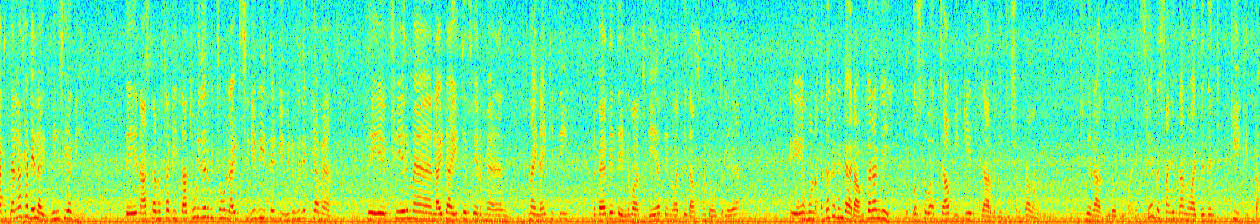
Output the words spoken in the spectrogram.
ਅੱਜ ਪਹਿਲਾਂ ਸਾਡੇ ਲਾਈਟ ਨਹੀਂ ਸੀ ਹੈਗੀ। ਤੇ ਨਾਸ਼ਤਾ ਨੁਸਤਾ ਕੀਤਾ। ਥੋੜੀ ਦੇਰ ਵਿੱਚੋਂ ਲਾਈਟ ਸੀਗੀ ਵੀ ਤੇ ਟੀਵੀ ਟੂ ਵੀ ਦੇਖਿਆ ਮੈਂ। ਤੇ ਫਿਰ ਮੈਂ ਲਾਈਟ ਆਈ ਤੇ ਫਿਰ ਮੈਂ ਨਾਈ ਨਾਈ ਕੀਤੀ। ਦੁਪਹਿਰ ਦੇ 3 ਵੱਜ ਗਏ ਆ 3 ਵੱਜ ਕੇ 10 ਮਿੰਟ ਹੋ ਚਲੇ ਆ। ਤੇ ਹੁਣ ਅੱਧਾ ਕੁ ਘੰਟਾ ਆਰਾਮ ਕਰਾਂਗੇ ਤੇ ਉਸ ਤੋਂ ਬਾਅਦ ਚਾਹ ਪੀ ਕੇ 4 ਵਜੇ ਟਿਊਸ਼ਨ ਪੜਾਵਾਂਗੇ ਫਿਰ ਰਾਤ ਦੀ ਰੋਟੀ ਪਾਣੀ। ਫਿਰ ਦੱਸਾਂਗੇ ਤੁਹਾਨੂੰ ਅੱਜ ਦੇ ਦਿਨ 'ਚ ਕੀ ਕੀਤਾ।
